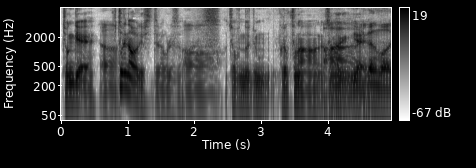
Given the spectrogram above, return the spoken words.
전개 어. 코털이 나와 계시더라고 그래서 어. 저분도 좀 그렇구나 아, 생각이 예. 이건 뭐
